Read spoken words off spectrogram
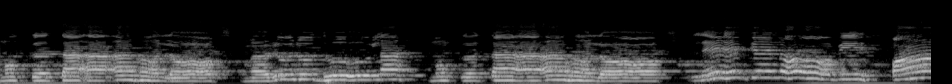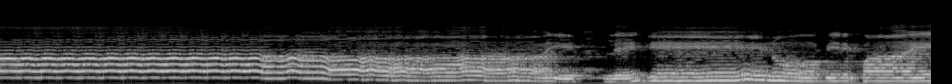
মুক্তা হলো, মরুর ধুলা মুক্তা হলো। লেগে নবীর পাই লেগে নবীর পায়ে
